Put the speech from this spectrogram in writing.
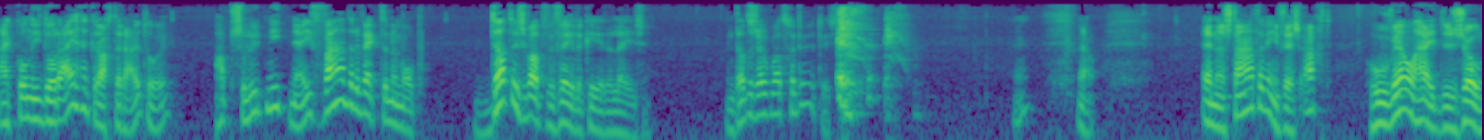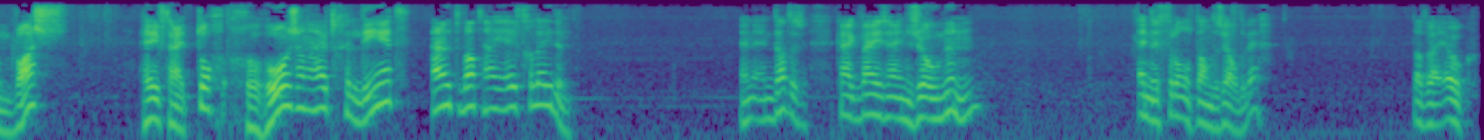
Hij kon niet door eigen kracht eruit hoor. Absoluut niet. Nee, vader wekte hem op. Dat is wat we vele keren lezen. En dat is ook wat gebeurd is. Nou, en dan staat er in vers 8: hoewel hij de zoon was, heeft hij toch gehoorzaamheid geleerd uit wat hij heeft geleden. En, en dat is, kijk, wij zijn zonen. En het is voor ons dan dezelfde weg. Dat wij ook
